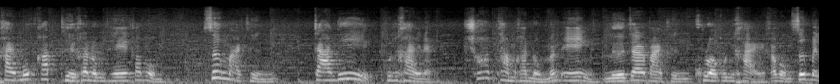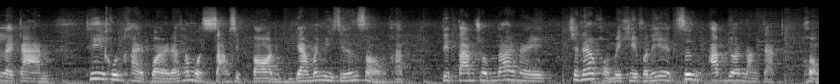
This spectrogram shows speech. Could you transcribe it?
ไข่มุกครับถือขนมเทกครับผม ซึ่งหมายถึงการที่คุณไข่เนี่ย ชอบทำขนมนั่นเอง หรือจะหมายถึงครัวคุณไข่ครับผมซึ่งเป็นรายการที่คุณไข่ปล่อยแล้วทั้งหมด 30 ตอน ยังไม่มีซีซั่น2ครับ ติดตามชมได้ในช anel ของ BK f o r t ซึ่งอัพย้อนหลังจากของ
